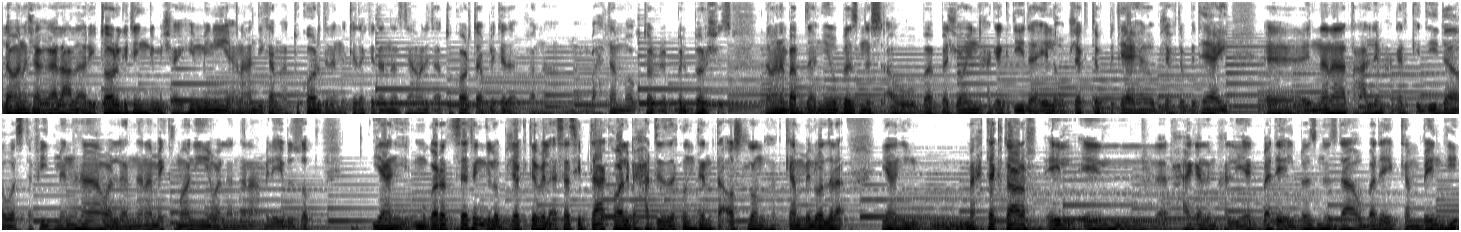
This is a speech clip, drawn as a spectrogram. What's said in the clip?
لو أنا شغال على retargeting مش هيهمني أنا عندي كام add to cart لأن كده كده الناس دي عملت add to cart قبل كده فأنا بهتم أكتر بال purchase لو أنا ببدأ new business أو ب join حاجة جديدة إيه ال objective بتاعي؟ ال objective بتاعي آه إن أنا أتعلم حاجات جديدة وأستفيد منها ولا إن أنا make money ولا إن أنا أعمل إيه بالظبط؟ يعني مجرد setting ال objective الأساسي بتاعك هو اللي بيحدد إذا كنت أنت أصلا هتكمل ولا لأ. يعني محتاج تعرف إيه إيه ال- الحاجة اللي مخلياك بادئ ال business ده أو بادئ ال campaign دي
